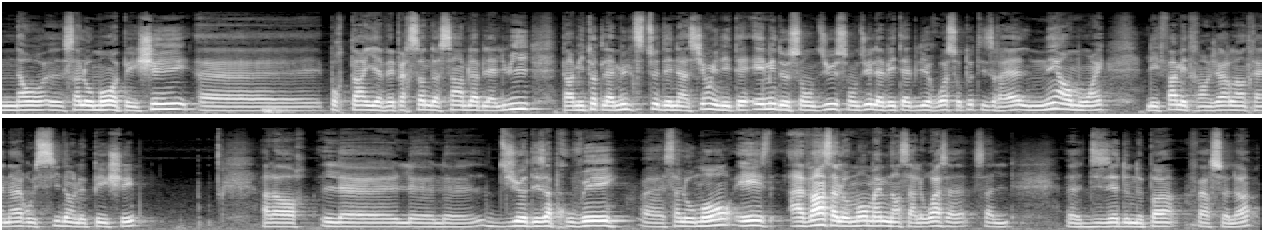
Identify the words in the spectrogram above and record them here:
non, euh, Salomon a péché, euh, pourtant il y avait personne de semblable à lui. Parmi toute la multitude des nations, il était aimé de son Dieu, son Dieu l'avait établi roi sur tout Israël. Néanmoins, les femmes étrangères l'entraînèrent aussi dans le péché. Alors, le, le, le Dieu a désapprouvé euh, Salomon et avant Salomon, même dans sa loi, ça, ça disait de ne pas faire cela.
